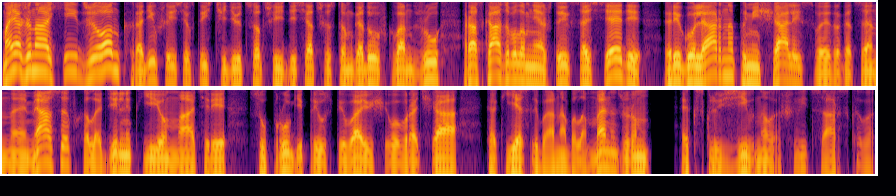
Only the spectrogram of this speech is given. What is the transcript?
Моя жена Хи Джионг, родившаяся в 1966 году в Кванджу, рассказывала мне, что их соседи регулярно помещали свое драгоценное мясо в холодильник ее матери, супруги преуспевающего врача, как если бы она была менеджером эксклюзивного швейцарского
